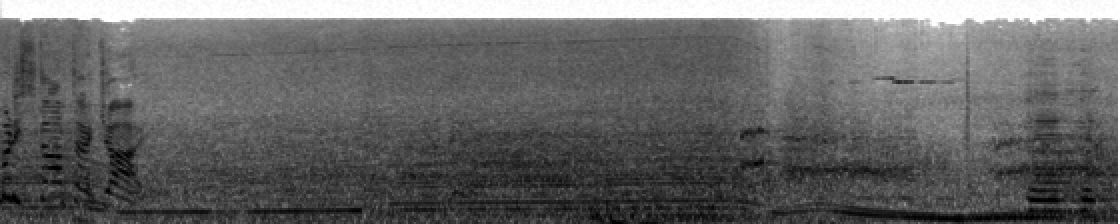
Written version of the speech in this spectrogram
Somebody stop that guy! No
